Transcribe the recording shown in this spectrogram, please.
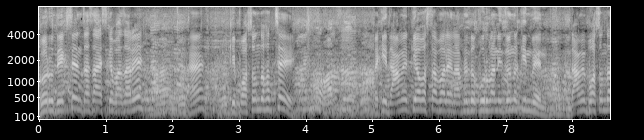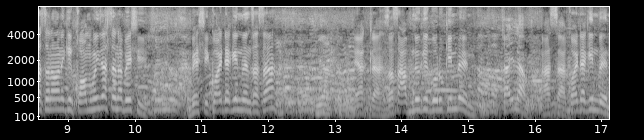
গরু দেখছেন চাচা আজকে বাজারে? হ্যাঁ। কি পছন্দ হচ্ছে? তা কি দামের কি অবস্থা বলেন? আপনি তো কুরবানির জন্য কিনবেন। দামে পছন্দ আছে না মানে কি কম হয়ে যাচ্ছে না বেশি? বেশি। কয়টা কিনবেন চাচা? একটা। চাচা আপনিও কি গরু কিনবেন? চাইলাম। আচ্ছা কয়টা কিনবেন?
